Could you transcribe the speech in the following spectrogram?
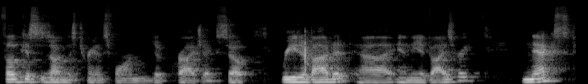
focuses on this transformative project. So read about it uh, in the advisory. Next,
